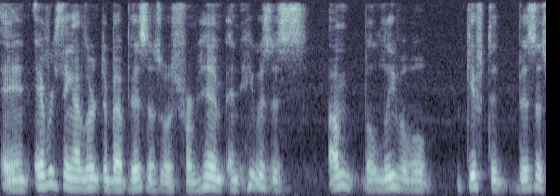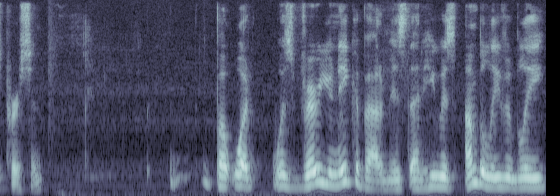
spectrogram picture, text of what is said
and everything I learned about business was from him. And he was this unbelievable, gifted business person. But what was very unique about him is that he was unbelievably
